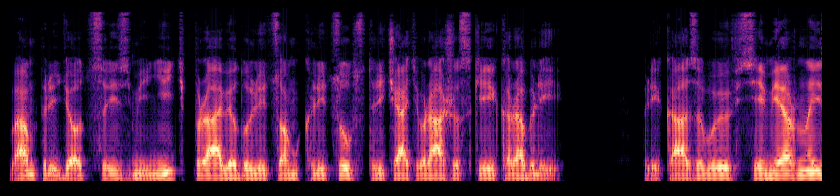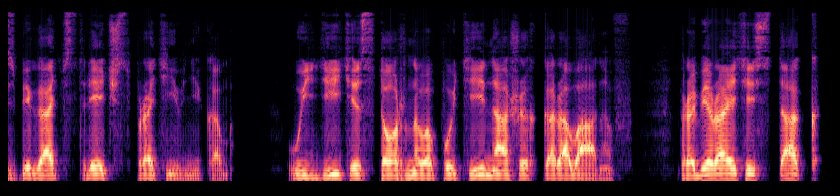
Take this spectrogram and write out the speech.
вам придется изменить правилу лицом к лицу встречать вражеские корабли. Приказываю всемерно избегать встреч с противником. Уйдите с торного пути наших караванов. Пробирайтесь так,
